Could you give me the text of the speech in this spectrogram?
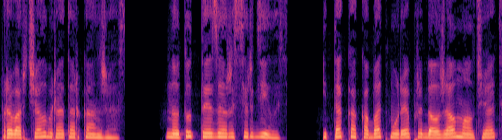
проворчал брат Арканжиас. Но тут Теза рассердилась. И так как аббат Муре продолжал молчать,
